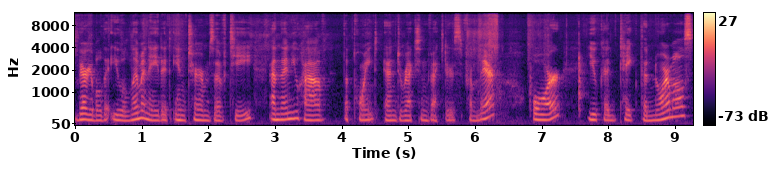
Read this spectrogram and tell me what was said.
variable that you eliminated in terms of t, and then you have the point and direction vectors from there. Or you could take the normals,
